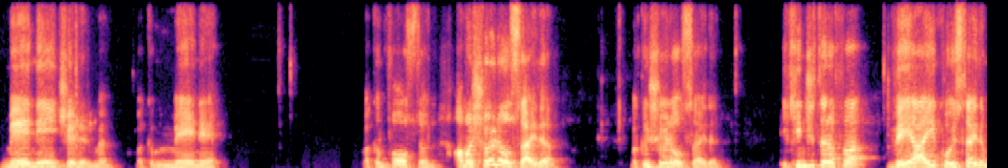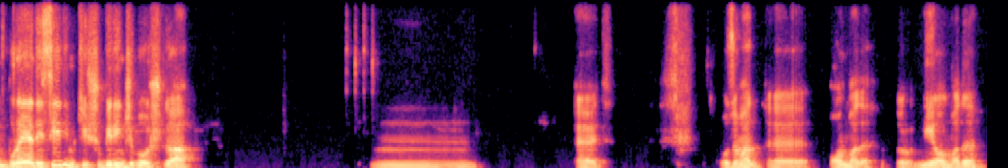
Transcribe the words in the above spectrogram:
m ne içerir mi? Bakın mn. Bakın false döndü. Ama şöyle olsaydı bakın şöyle olsaydı ikinci tarafa veya'yı koysaydım buraya deseydim ki şu birinci boşluğa Hmm, evet o zaman e, olmadı. Dur, niye olmadı?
